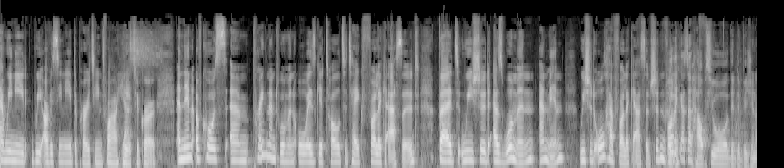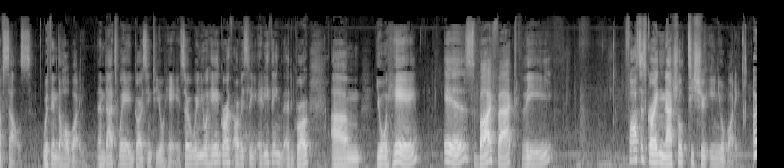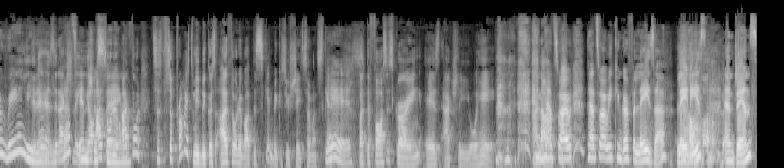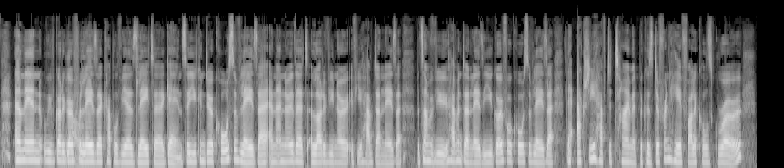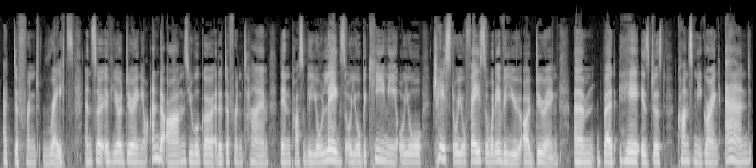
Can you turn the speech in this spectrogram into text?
and we need we obviously need the protein for our hair to grow and then of course um, pregnant women always get told to take folic acid but we should as women and men we should all have folic acid shouldn't Folic we Folic acid helps your the division of cells within the whole body, and that's where it goes into your hair. So when your hair growth, obviously anything that grow, um, your hair is by fact the fastest growing natural tissue in your body. oh really It is. It That's actually. Yeah, I thought. It. I thought it surprised me because I thought about the skin because you shed so much skin. Yes. But the fastest growing is actually your hair. I and know. that's why that's why we can go for laser, ladies and gents, and then we've got to go for laser a couple of years later again. So you can do a course of laser, and I know that a lot of you know if you have done laser, but some of you haven't done laser, you go for a course of laser. They actually have to time it because different hair follicles grow at different rates, and so if you're doing your underarms, you will go at a different time than possibly your legs or your bikini or your chest or your face or whatever you are doing. Um, but hair is just constantly growing and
